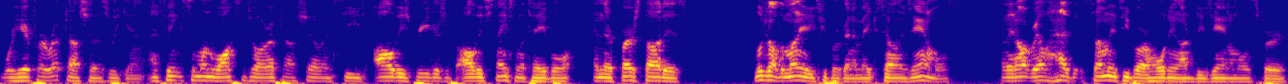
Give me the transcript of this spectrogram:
we're here for a reptile show this weekend. I think someone walks into a reptile show and sees all these breeders with all these snakes on the table, and their first thought is, "Look at all the money these people are going to make selling these animals," and they don't realize that some of these people are holding onto these animals for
